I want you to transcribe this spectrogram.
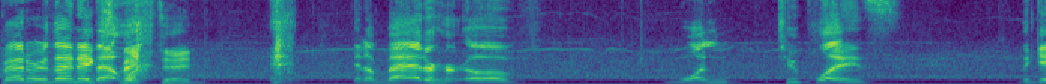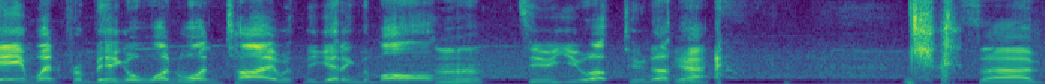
better than expected. In a matter of one, two plays, the game went from being a one-one tie with me getting the ball Uh huh. to you up two nothing. Yeah. It's, uh,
